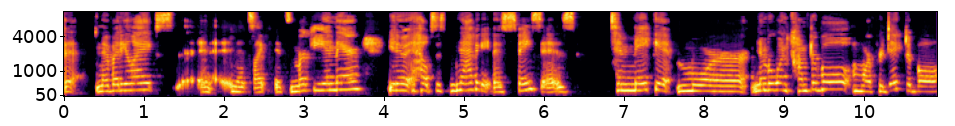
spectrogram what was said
that nobody likes and, and it's like it's murky in there you know it helps us navigate those spaces to make it more number one comfortable more predictable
